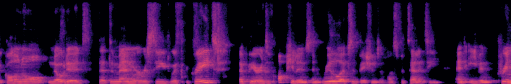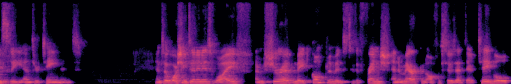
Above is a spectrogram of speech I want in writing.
the colonel noted that the men were received with great appearance of opulence and real exhibitions of hospitality and even princely entertainment. And so Washington and his wife, I'm sure, have made compliments to the French and American officers at their table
